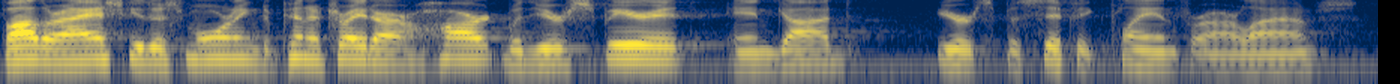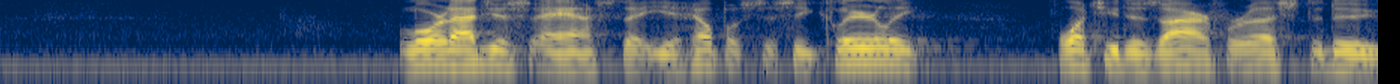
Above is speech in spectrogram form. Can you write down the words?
Father, I ask you this morning to penetrate our heart with your spirit and God, your specific plan for our lives. Lord, I just ask that you help us to see clearly what you desire for us to do.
